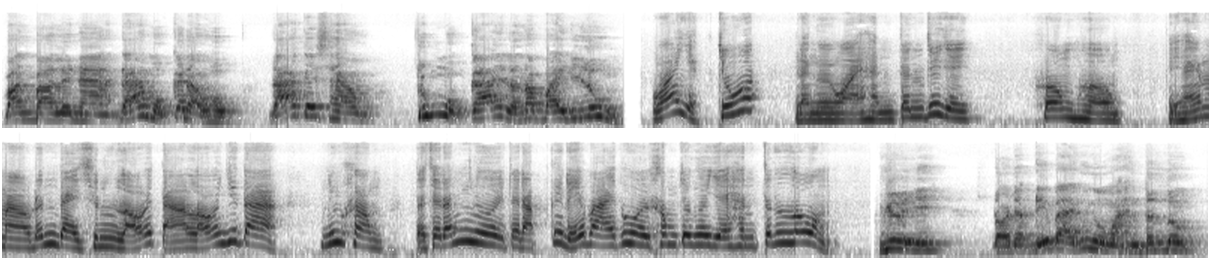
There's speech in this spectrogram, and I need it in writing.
Ban Balena đá một cái đầu hụt, đá cái sau, trúng một cái là nó bay đi luôn. Quái vật chúa là người ngoài hành tinh chứ gì? Khôn hồn, thì hãy mau đến đây xin lỗi tạ lỗi với ta. Nếu không, ta sẽ đánh ngươi, ta đập cái đĩa bay của ngươi không cho ngươi về hành tinh luôn. Ghê gì? Đòi đập đĩa bay của người ngoài hành tinh luôn.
